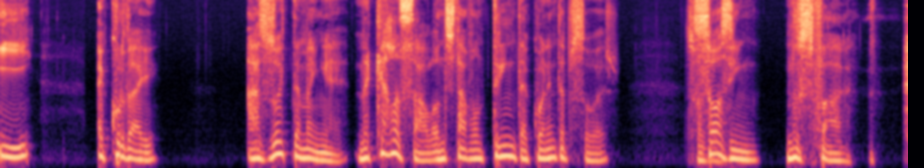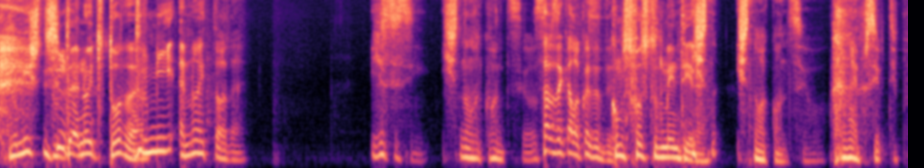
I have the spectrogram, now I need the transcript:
E acordei às 8 da manhã naquela sala onde estavam 30, 40 pessoas, Sozinho. sozinho, no sofá. Dormiste a noite toda? Dormi a noite toda. E eu disse assim: isto não aconteceu. Sabes aquela coisa de. Como se fosse tudo mentira. Isto, isto não aconteceu. Não é possível. Tipo,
